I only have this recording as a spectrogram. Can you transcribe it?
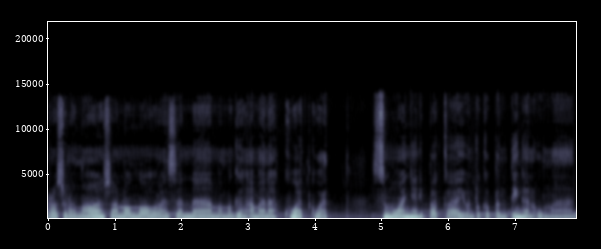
Rasulullah Shallallahu Alaihi Wasallam memegang amanah kuat-kuat. Semuanya dipakai untuk kepentingan umat.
